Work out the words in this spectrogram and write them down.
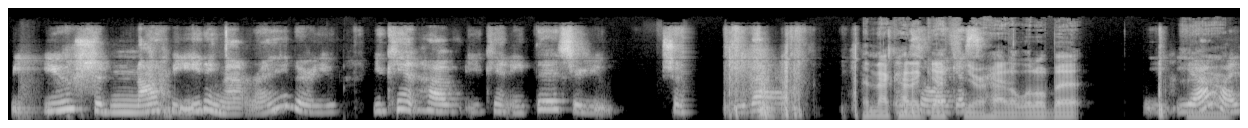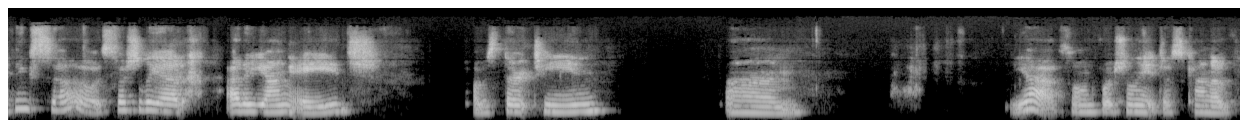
you should not be eating that right or you you can't have you can't eat this or you shouldn't do that And that kind of so gets in your head a little bit. yeah, Yeah. i think so especially at at a young age i was 13 um yeah so unfortunately it just kind of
